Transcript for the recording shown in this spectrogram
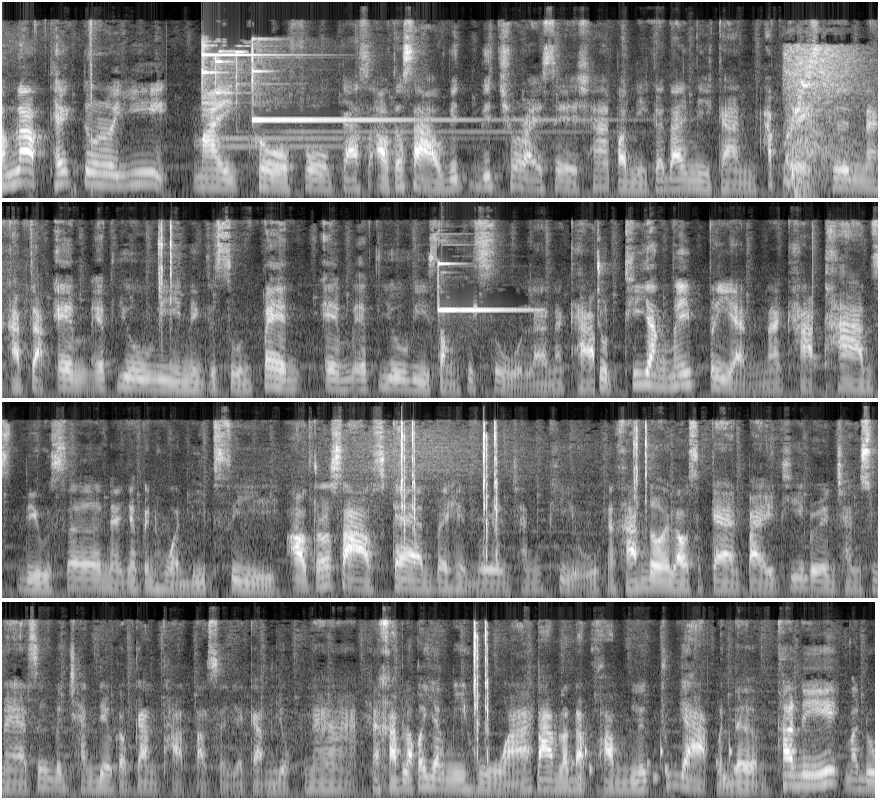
สำหรับเทคโนโลยี Micro Focus Ultrasound with Visualization ตอนนี้ก็ได้มีการอัปเกรดขึ้นนะครับ จาก MFUV 1.0 เป็น MFUV 2.0 แล้วนะครับ จุดที่ยังไม่เปลี่ยนนะครับ Transducer เนี่ยยังเป็นหัว Deep C Ultrasound สแกนไปเห็นบริเวณชั้นผิวนะครับ โดยเราสแกนไปที่บริเวณชั้น SMART ซึ่งเป็นชั้นเดียวกับการผ่าตัดศัลยกรรมยกหน้านะครับแล้วก็ยังมีหัวตามระดับความลึกทุกอย่างเหมือนเดิม คราวนี้มาดู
